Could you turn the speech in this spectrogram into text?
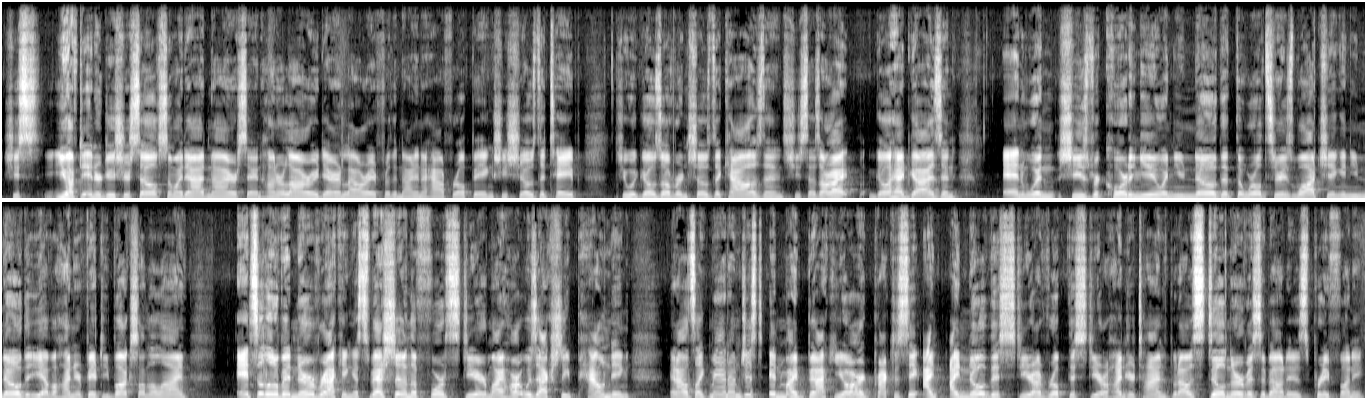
she's you have to introduce yourself. So my dad and I are saying Hunter Lowry, Darren Lowry for the nine and a half roping. She shows the tape. She goes over and shows the cows. Then she says, "All right, go ahead, guys." And and when she's recording you, and you know that the World Series watching, and you know that you have 150 bucks on the line, it's a little bit nerve wracking, especially on the fourth steer. My heart was actually pounding and I was like, man, I'm just in my backyard practicing. I, I know this steer. I've roped this steer a hundred times, but I was still nervous about it. It's pretty funny.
